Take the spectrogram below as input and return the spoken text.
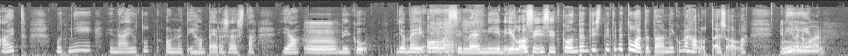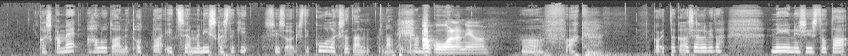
Ait, mut niin, niin nämä jutut on nyt ihan perseestä ja Mm. niinku, ja me ei olla silleen niin iloisia siitä kontentista, mitä me tuotetaan, niin kuin me haluttais olla. Ja nimenomaan. Koska me halutaan nyt ottaa itseämme niskastakin, siis oikeasti kuuleeko sä tämän napinan? Mä kuulen, joo. Oh, fuck. Koittakaa selvitä. Niin, niin siis tota,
